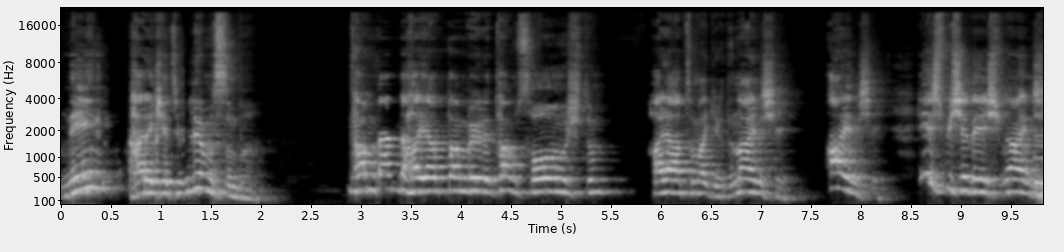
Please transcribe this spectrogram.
Neyin hareketi biliyor musun bu? Tam ben de hayattan böyle tam soğumuştum. Hayatıma girdin. Aynı şey. Aynı şey. Hiçbir şey değişmiyor. Aynı şey.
